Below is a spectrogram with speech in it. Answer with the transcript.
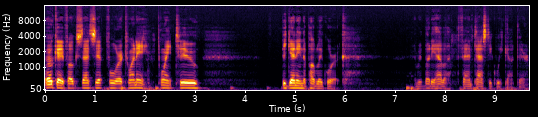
Okay, folks, that's it for 20.2 Beginning the Public Work. Everybody have a fantastic week out there.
